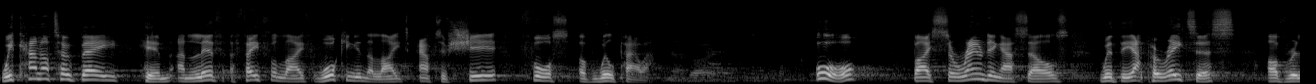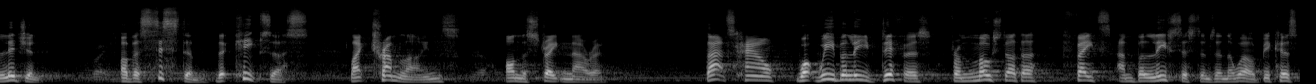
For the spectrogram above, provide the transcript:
We cannot obey him and live a faithful life walking in the light out of sheer force of willpower. Or by surrounding ourselves with the apparatus of religion, of a system that keeps us like tram lines on the straight and narrow. That's how what we believe differs from most other faiths and belief systems in the world because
